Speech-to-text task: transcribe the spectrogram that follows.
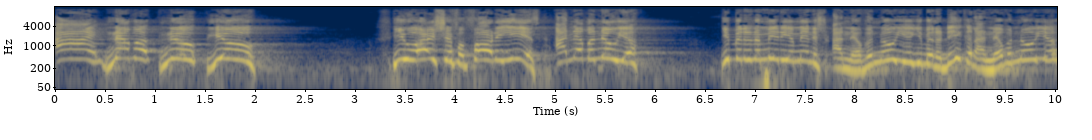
I never knew you. You usher for 40 years. I never knew you. You've been in the media ministry. I never knew you. You've been a deacon. I never knew you.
